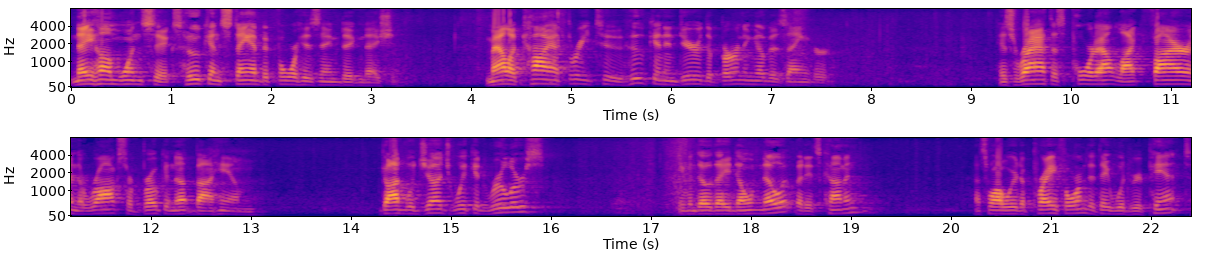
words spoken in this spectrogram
Nahum 1 6, who can stand before his indignation? Malachi 3 2, who can endure the burning of his anger? His wrath is poured out like fire, and the rocks are broken up by him. God will judge wicked rulers, even though they don't know it, but it's coming. That's why we're to pray for them that they would repent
